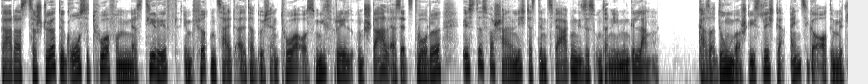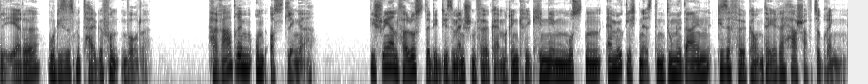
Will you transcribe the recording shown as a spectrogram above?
Da das zerstörte große Tor von Minas Tirith im vierten Zeitalter durch ein Tor aus Mithril und Stahl ersetzt wurde, ist es wahrscheinlich, dass den Zwergen dieses Unternehmen gelang. Casadum war schließlich der einzige Ort in Mittelerde, wo dieses Metall gefunden wurde. Haradrim und Ostlinge. Die schweren Verluste, die diese Menschenvölker im Ringkrieg hinnehmen mussten, ermöglichten es den Dunedain, diese Völker unter ihre Herrschaft zu bringen.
